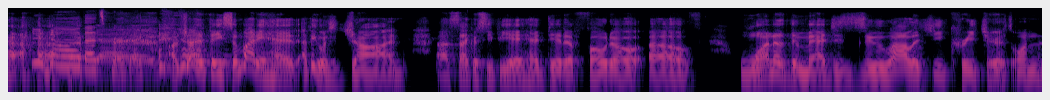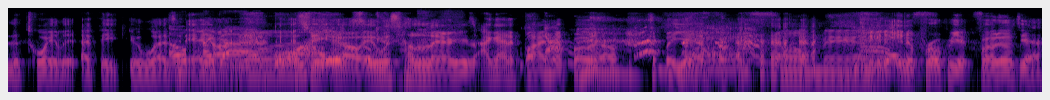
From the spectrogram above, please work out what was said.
oh, that's perfect. I'm trying to think. Somebody had, I think it was John, uh, Psycho CPA had did a photo of one of the Magizoology creatures on the toilet. I think it was Oh an my AR. God. And she- oh, it was hilarious. I gotta find that photo. But yeah. Oh man. Speaking of inappropriate photos, yeah.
